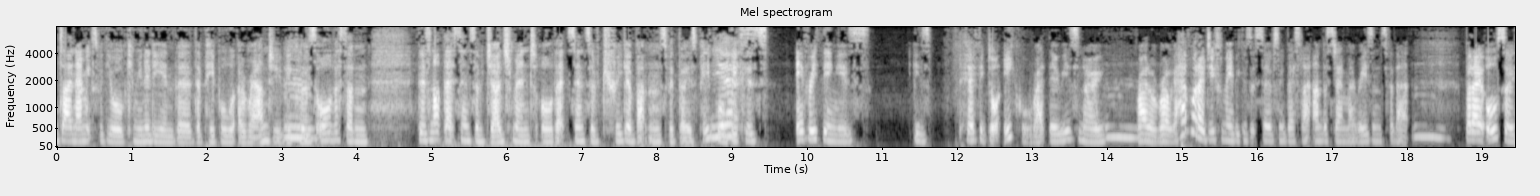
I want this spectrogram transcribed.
dynamics with your community and the, the people around you because all of a sudden there's not that sense of judgment or that sense of trigger buttons with those people Yes. because everything is is perfect or equal, right? There is no mm. right or wrong. I have what I do for me because it serves me best and I understand my reasons for that. Mm. But I also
